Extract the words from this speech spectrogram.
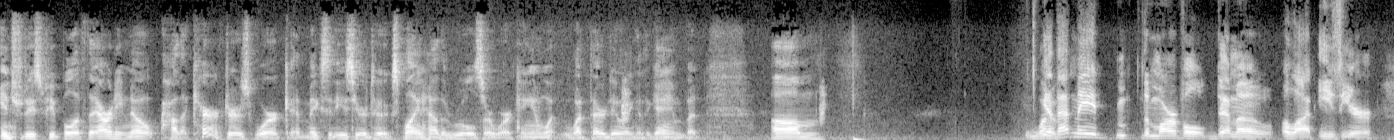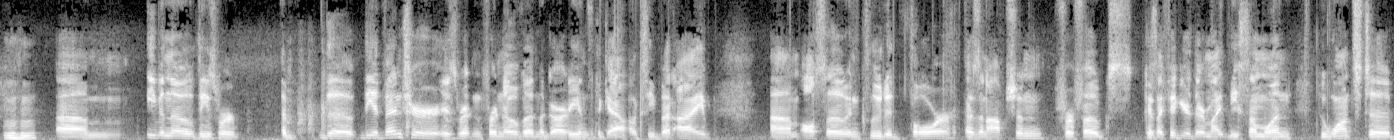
introduce people if they already know how the characters work. It makes it easier to explain how the rules are working and what what they're doing in the game. But um, yeah, of- that made the Marvel demo a lot easier. Mhm. Um, even though these were uh, the the adventure is written for Nova and the Guardians of the Galaxy, but I um, also included Thor as an option for folks because I figured there might be someone who wants to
